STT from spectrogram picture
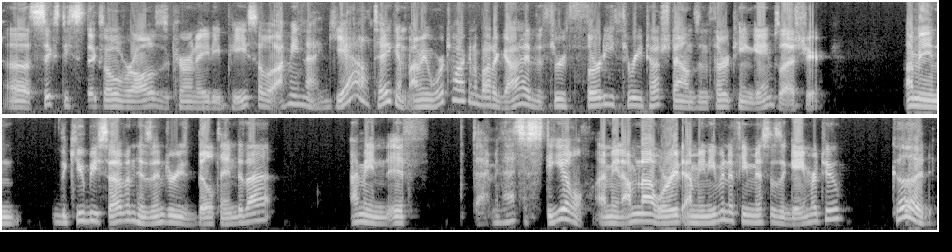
Uh, 66 overall is his current ADP. So, I mean, uh, yeah, I'll take him. I mean, we're talking about a guy that threw 33 touchdowns in 13 games last year. I mean, the QB seven, his injuries built into that. I mean, if I mean that's a steal. I mean, I'm not worried. I mean, even if he misses a game or two, good.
